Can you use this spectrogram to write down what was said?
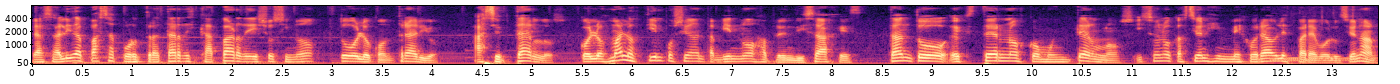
La salida pasa por tratar de escapar de ellos, sino todo lo contrario, aceptarlos. Con los malos tiempos llegan también nuevos aprendizajes, tanto externos como internos, y son ocasiones inmejorables para evolucionar.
